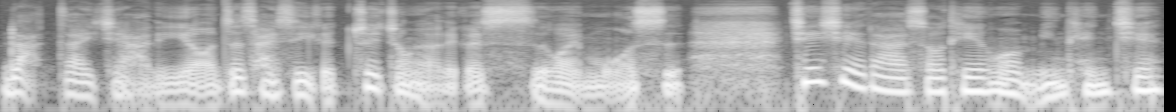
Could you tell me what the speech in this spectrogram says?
懒在家里哦，这才是一个最重要的一个思维模式。谢谢大家收听，我们明天见。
